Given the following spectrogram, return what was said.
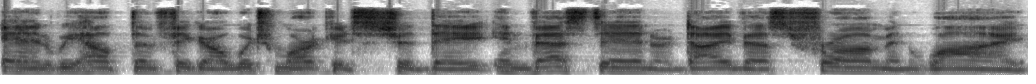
And we help them figure out which markets should they invest in or divest from and why.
